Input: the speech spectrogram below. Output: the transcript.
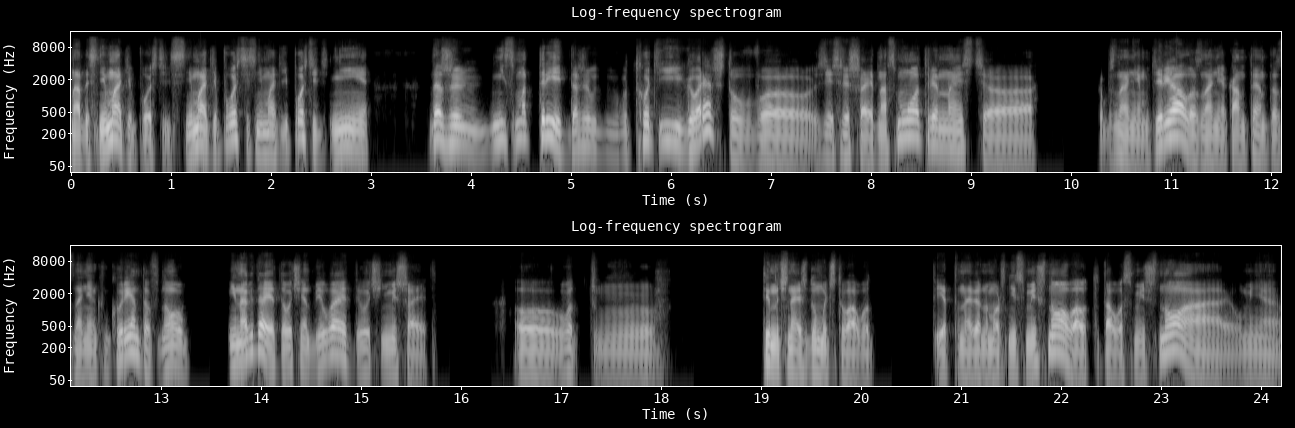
Надо снимать и постить, снимать и постить, снимать и постить. Не, даже не смотреть, даже вот хоть и говорят, что в, здесь решает насмотренность, э, знание материала, знание контента, знание конкурентов, но иногда это очень отбивает и очень мешает. Вот ты начинаешь думать, что а вот это, наверное, может, не смешно, а вот у того смешно, а у меня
